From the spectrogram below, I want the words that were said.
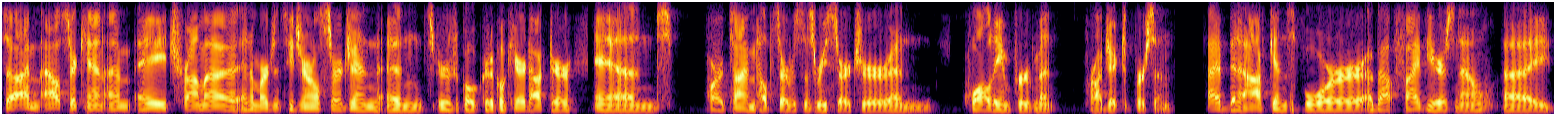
So I'm Alastair Kent. I'm a trauma and emergency general surgeon and surgical critical care doctor and part-time health services researcher and quality improvement project person. I've been at Hopkins for about five years now. I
